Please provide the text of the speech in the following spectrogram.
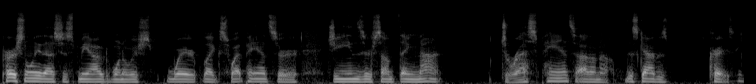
Personally, that's just me. I would want to wear, like sweatpants or jeans or something, not dress pants. I don't know. This guy was crazy.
